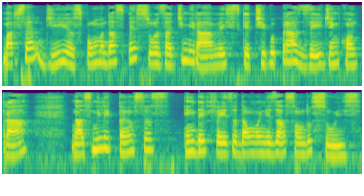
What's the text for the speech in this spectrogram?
Marcelo Dias foi uma das pessoas admiráveis que tive o prazer de encontrar nas militâncias em defesa da humanização do SUS.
